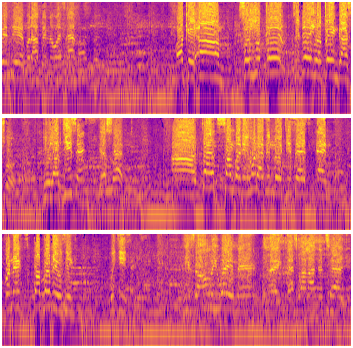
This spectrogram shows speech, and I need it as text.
been there, but I've been to West Africa. Okay, um, so you play, today you are playing gospel. Do you love Jesus? Yes, sir. Uh, tell somebody who doesn't know Jesus and connect proper music with Jesus. He's the only way, man. Like that's all I can tell you.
